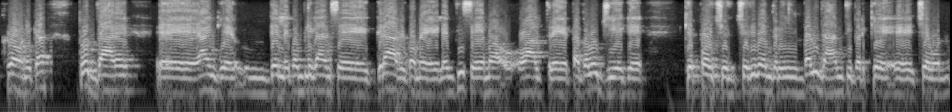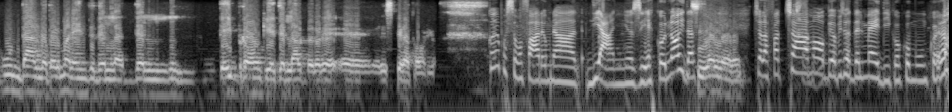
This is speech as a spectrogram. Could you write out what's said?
cronica può dare eh, anche um, delle complicanze gravi come l'enfisema o, o altre patologie che che poi ci, ci diventano invalidanti perché eh, c'è un, un, danno permanente del, del, dei bronchi e dell'albero re, eh, respiratorio. Come possiamo fare una diagnosi? Ecco, noi da sì, allora, ce la facciamo, abbiamo bisogno del medico comunque, no?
